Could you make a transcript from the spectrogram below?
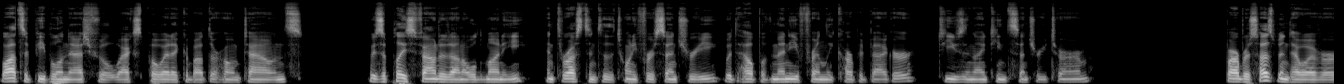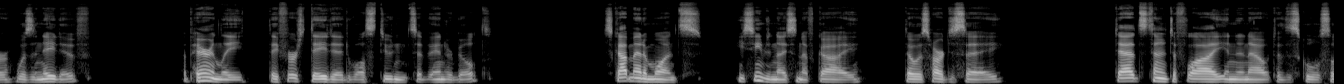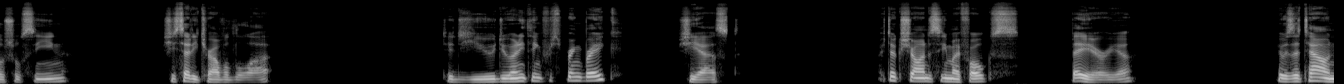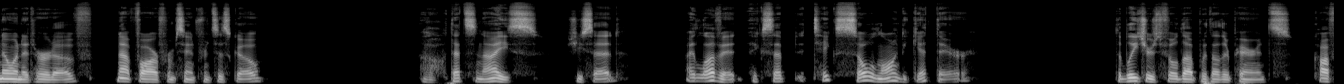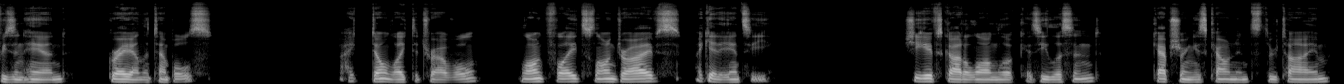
Lots of people in Nashville waxed poetic about their hometowns. It was a place founded on old money and thrust into the 21st century with the help of many a friendly carpetbagger, to use a 19th century term. Barbara's husband, however, was a native. Apparently, they first dated while students at Vanderbilt. Scott met him once. He seemed a nice enough guy, though it was hard to say. Dads tended to fly in and out of the school social scene. She said he traveled a lot. Did you do anything for spring break? She asked. I took Sean to see my folks. Bay Area. It was a town no one had heard of, not far from San Francisco. Oh, that's nice, she said. I love it, except it takes so long to get there. The bleachers filled up with other parents, coffees in hand, gray on the temples. I don't like to travel. Long flights, long drives, I get antsy. She gave Scott a long look as he listened, capturing his countenance through time.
